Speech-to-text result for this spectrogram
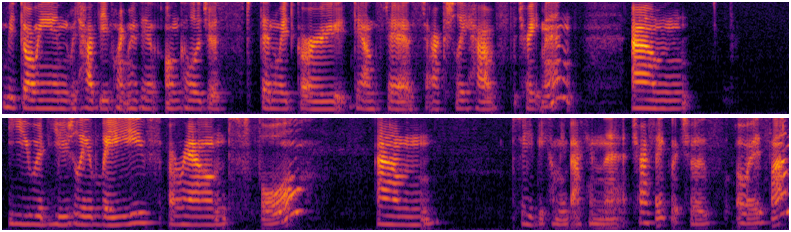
we'd go in, we'd have the appointment with the oncologist, then we'd go downstairs to actually have the treatment. Um, you would usually leave around four. Um, so you'd be coming back in the traffic, which was always fun.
